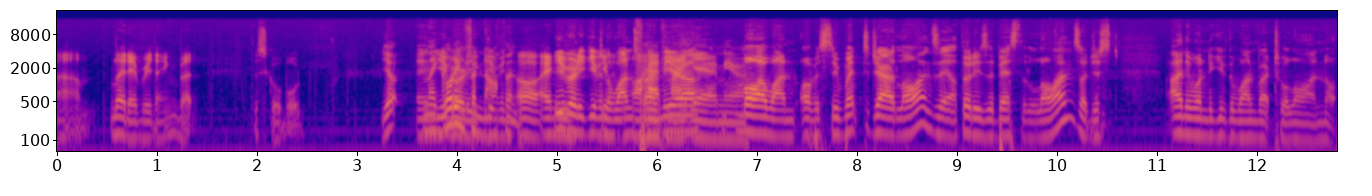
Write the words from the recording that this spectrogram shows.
um, led everything, but the scoreboard. Yep. And they got him already for given- nothing. Oh, and You've you- already given the given- ones I for have, mate, O'Meara. yeah, O'Meara. My one obviously went to Jared Lyons. I thought he was the best of the Lions. I just only wanted to give the one vote to a Lion, not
